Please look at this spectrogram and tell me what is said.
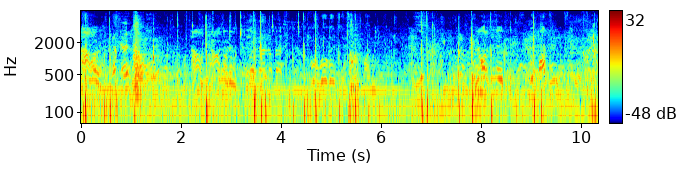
I don't know them. I don't, I don't know them. But Oh, Will his partner. you know, they, What partner?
